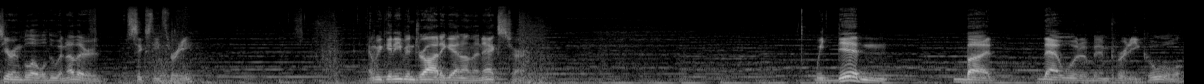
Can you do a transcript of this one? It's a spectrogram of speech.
Searing Blow will do another 63. And we could even draw it again on the next turn. We didn't, but that would have been pretty cool.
